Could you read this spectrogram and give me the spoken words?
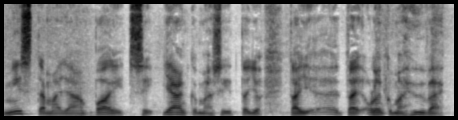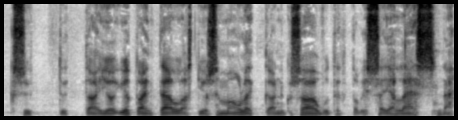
mistä mä jään paitsi, jäänkö mä siitä jo, tai, tai olenko mä hyväksytty tai jotain tällaista, jos mä olekaan niin saavutettavissa ja läsnä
